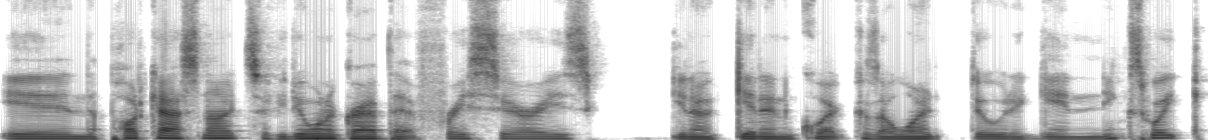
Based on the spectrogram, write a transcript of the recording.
in the podcast notes. If you do want to grab that free series, you know, get in quick because I won't do it again next week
